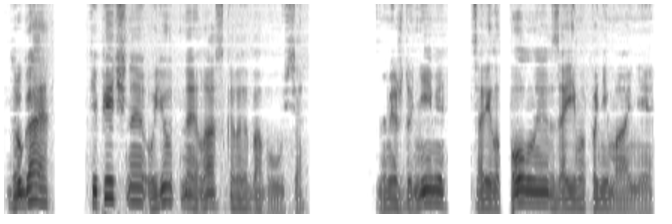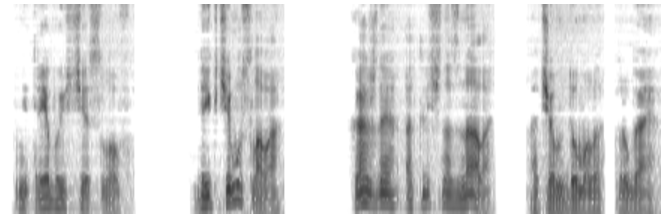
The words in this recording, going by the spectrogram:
другая — типичная, уютная, ласковая бабуся. Но между ними царило полное взаимопонимание, не требующее слов. Да и к чему слова? Каждая отлично знала, о чем думала другая.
